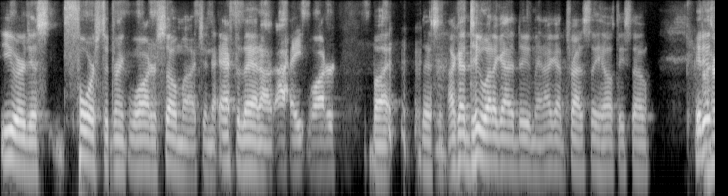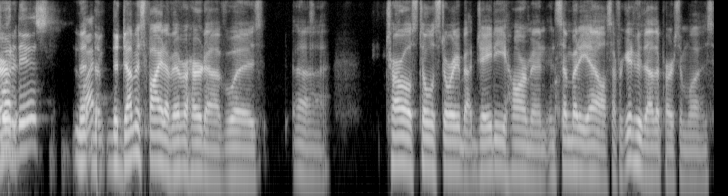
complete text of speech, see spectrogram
you are just forced to drink water so much. And after that, I, I hate water. But listen, I got to do what I got to do, man. I got to try to stay healthy. So it is what it is. The, What? the the dumbest fight I've ever heard of was uh, Charles told a story about JD Harmon and somebody else. I forget who the other person was.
